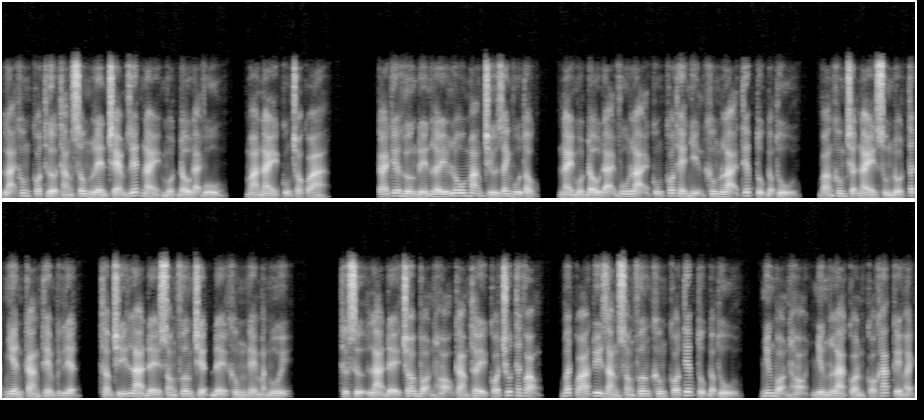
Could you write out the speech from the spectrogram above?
lại không có thừa thắng sông lên chém giết này một đầu đại vu, mà này cũng cho qua. Cái kia hướng đến lấy lô mạng chứ danh vu tộc, này một đầu đại vu lại cũng có thể nhịn không lại tiếp tục động thủ, bằng không trận này xung đột tất nhiên càng thêm kịch liệt, thậm chí là để song phương triệt để không nể mặt mũi. Thực sự là để cho bọn họ cảm thấy có chút thất vọng, bất quá tuy rằng song phương không có tiếp tục động thủ, nhưng bọn họ nhưng là còn có khác kế hoạch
